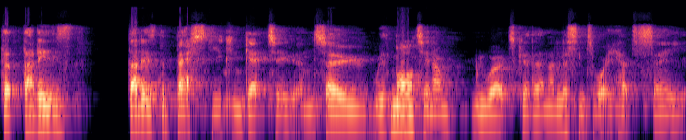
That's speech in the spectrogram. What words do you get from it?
that that is that is the best you can get to. And so with Martin, I, we worked together and I listened to what he had to say.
